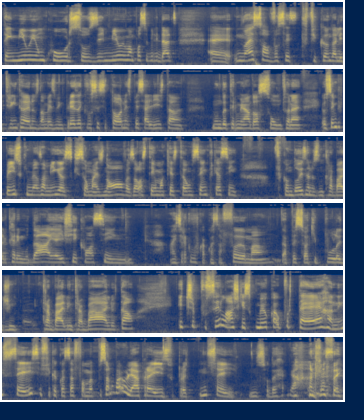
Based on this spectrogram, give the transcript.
tem mil e um cursos e mil e uma possibilidades. É, não é só você ficando ali 30 anos na mesma empresa que você se torna especialista num determinado assunto, né? Eu sempre penso que minhas amigas que são mais novas, elas têm uma questão sempre que assim, ficam dois anos no trabalho, querem mudar e aí ficam assim, ai, será que eu vou ficar com essa fama da pessoa que pula de trabalho em trabalho e tal? E, tipo, sei lá, acho que isso meio caiu por terra, nem sei se fica com essa fama. A pessoa não vai olhar para isso, pra, não sei, não sou da RH, não sei.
